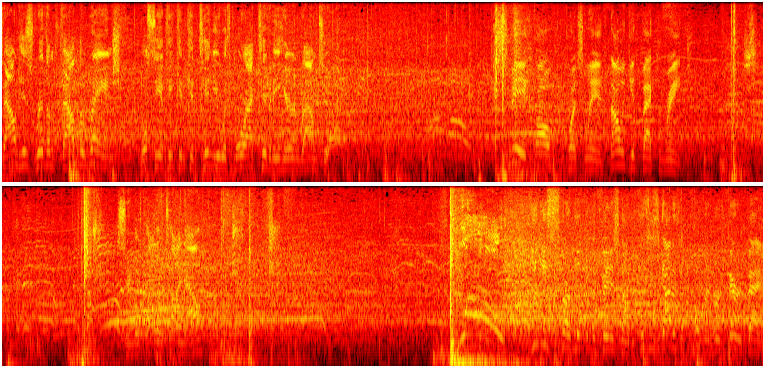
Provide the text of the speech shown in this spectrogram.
found his rhythm, found the range. We'll see if he can continue with more activity here in round two. Big, powerful punch lands. Now he gets back to range. Single collar tie now. Whoa! He needs to start looking finish now because he's got his opponent hurt very bad.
